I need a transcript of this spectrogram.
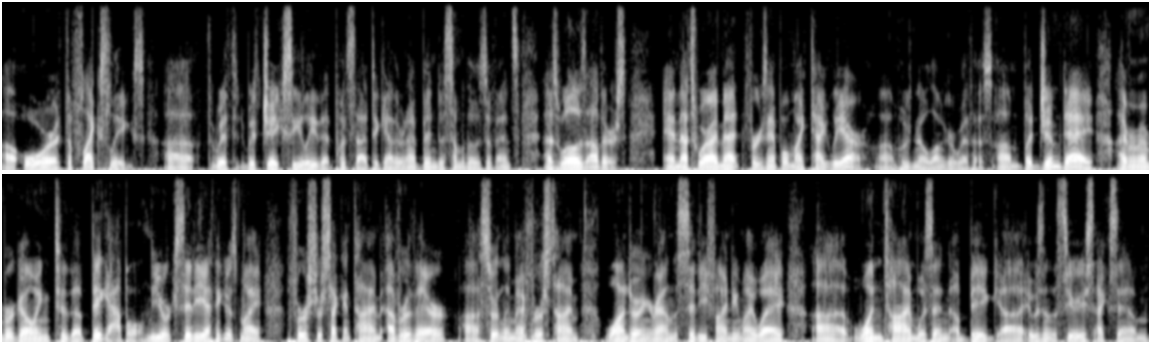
uh, or the Flex Leagues uh, with with Jake Ciely that puts that together, and I've been to some of those events as well as others, and that's where I met, for example, Mike Tagliere, um, who's no longer with us. Um, but Jim Day, I remember going to the Big Apple, New York City. I think it was my first or second time ever there. Uh, certainly my first time wandering around the city finding my way. Uh, one time was in a big, uh, it was in the Sirius XM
